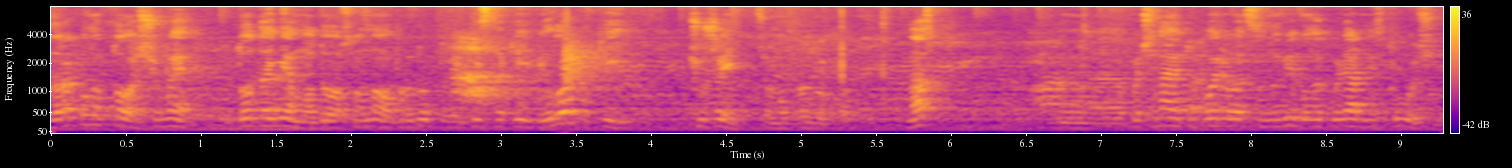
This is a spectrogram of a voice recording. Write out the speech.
За рахунок того, що ми додаємо до основного продукту якийсь такий білок, який чужий цьому продукту, у нас починають утворюватися нові молекулярні сполучення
